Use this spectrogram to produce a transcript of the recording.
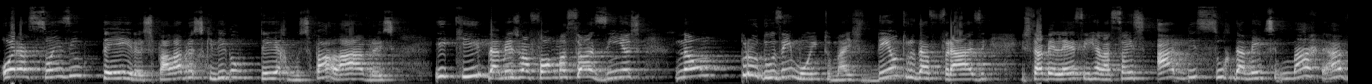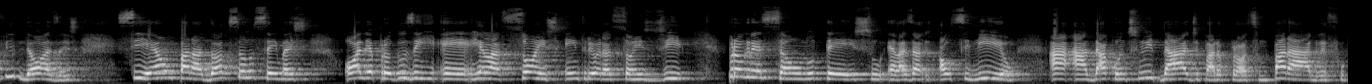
orações inteiras, palavras que ligam termos, palavras, e que, da mesma forma, sozinhas não produzem muito, mas dentro da frase estabelecem relações absurdamente maravilhosas. Se é um paradoxo, eu não sei, mas olha, produzem é, relações entre orações de progressão no texto, elas auxiliam a, a, dar continuidade para o próximo parágrafo,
